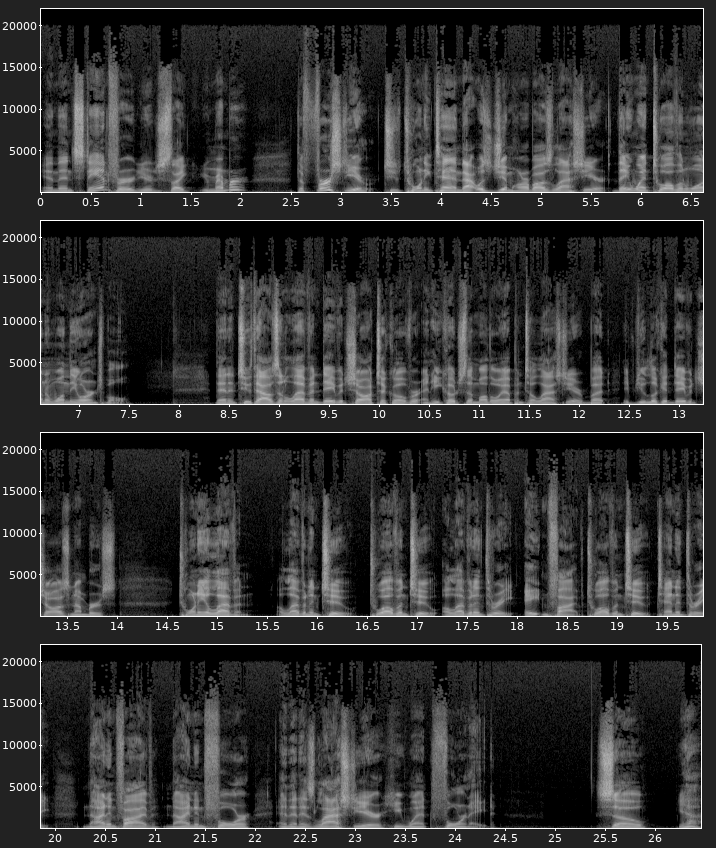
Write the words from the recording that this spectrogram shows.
And then Stanford, you're just like, you remember the first year, 2010, that was Jim Harbaugh's last year. They went 12 and 1 and won the Orange Bowl. Then in 2011, David Shaw took over and he coached them all the way up until last year. But if you look at David Shaw's numbers, 2011, 11 and 2, 12 and 2, 11 and 3, 8 and 5, 12 and 2, 10 and 3, 9 and 5, 9 and 4, and then his last year he went 4 and 8. So yeah,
